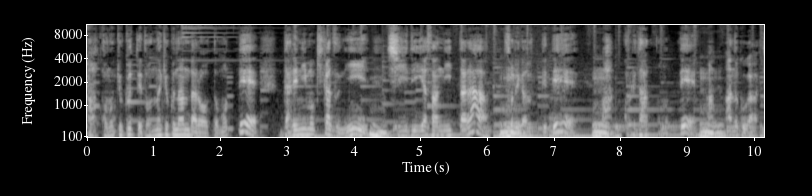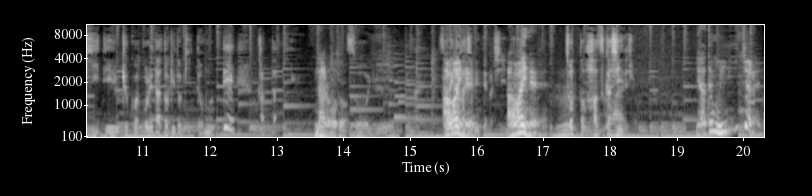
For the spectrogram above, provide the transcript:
あ、この曲ってどんな曲なんだろうと思って、誰にも聞かずにうん CD 屋さんに行ったらうん、それが売ってて、うん。あ、これだと思って、うんあ、あの子が聴いている曲はこれだ、ドキドキって思って買ったっていう、なるほど。そういう、はい。それが淡いね初めての CD。淡いね。ちょっと恥ずかしいでしょ。いや、でもいいんじゃないの？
